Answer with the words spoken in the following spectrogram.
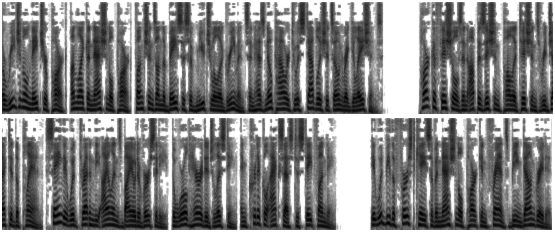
A regional nature park, unlike a national park, functions on the basis of mutual agreements and has no power to establish its own regulations. Park officials and opposition politicians rejected the plan, saying it would threaten the island's biodiversity, the World Heritage listing, and critical access to state funding. It would be the first case of a national park in France being downgraded.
